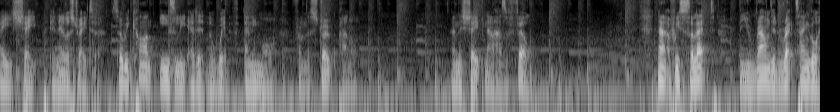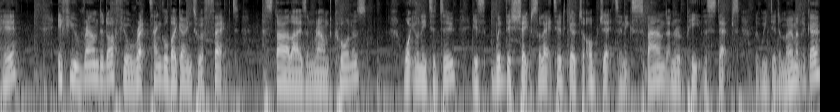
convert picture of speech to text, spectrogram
a shape in Illustrator, so we can't easily edit the width anymore from the stroke panel. And the shape now has a fill. Now if we select the rounded rectangle here, If you rounded off your rectangle by going to Effect, Stylize and Round Corners, what you'll need to do is with this shape selected, go to Object and expand and repeat the steps that we did a moment ago.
